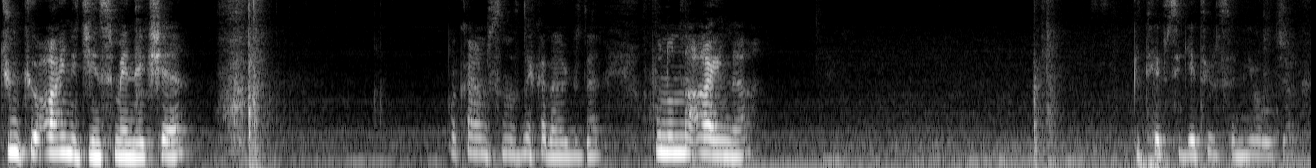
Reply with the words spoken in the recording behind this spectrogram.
Çünkü aynı cins menekşe. Bakar mısınız ne kadar güzel. Bununla aynı. Bir tepsi getirirsem iyi olacak.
